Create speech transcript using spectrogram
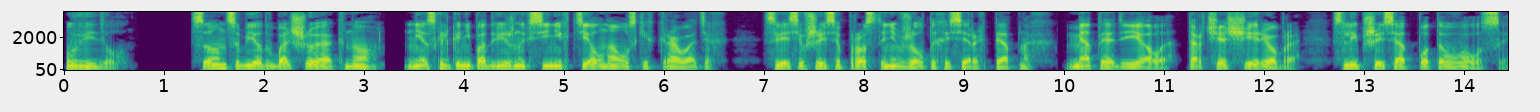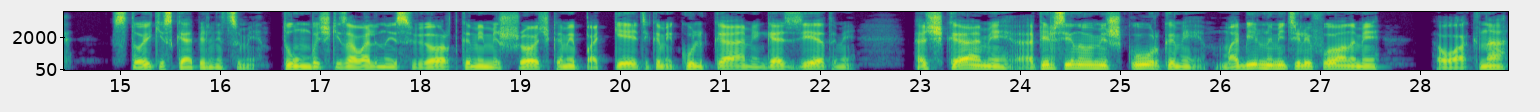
Увидел. Солнце бьет в большое окно, несколько неподвижных синих тел на узких кроватях, свесившиеся простыни в желтых и серых пятнах, мятые одеяла, торчащие ребра, слипшиеся от пота волосы, стойки с капельницами, тумбочки, заваленные свертками, мешочками, пакетиками, кульками, газетами, очками, апельсиновыми шкурками, мобильными телефонами, а у окна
